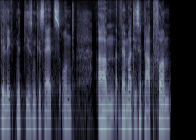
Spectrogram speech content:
gelegt mit diesem Gesetz. Und ähm, wenn man diese Plattform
